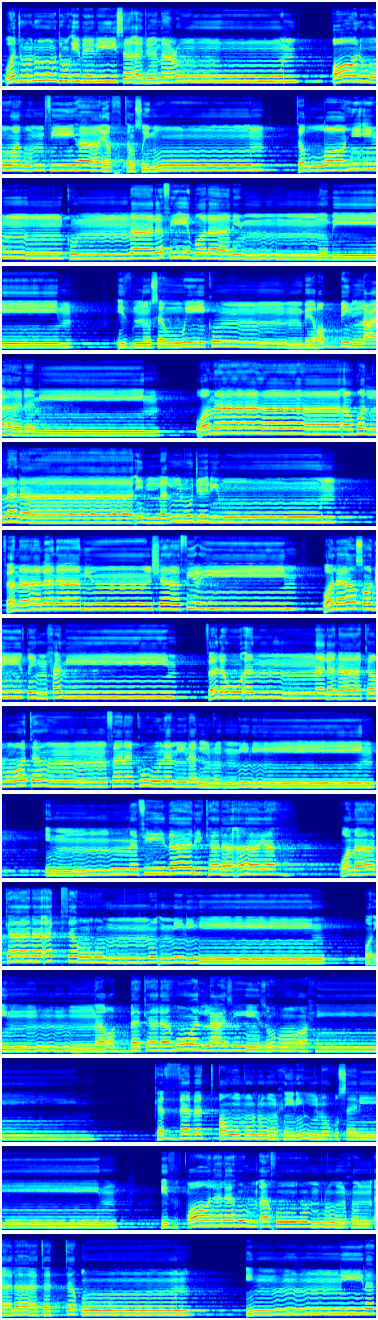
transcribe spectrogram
وجنود إبليس أجمعون قالوا وهم فيها يختصمون تالله إن كنا لفي ضلال مبين إذ نسويكم برب العالمين وما أضلنا إلا المجرمون فما لنا من شافعين ولا صديق حميم فلو أن لنا كرة فنكون من المؤمنين. إن في ذلك لآية. وما كان أكثرهم مؤمنين. وإن ربك لهو العزيز الرحيم. كذبت قوم نوح المرسلين. إذ قال لهم أخوهم نوح ألا تتقون؟ اني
